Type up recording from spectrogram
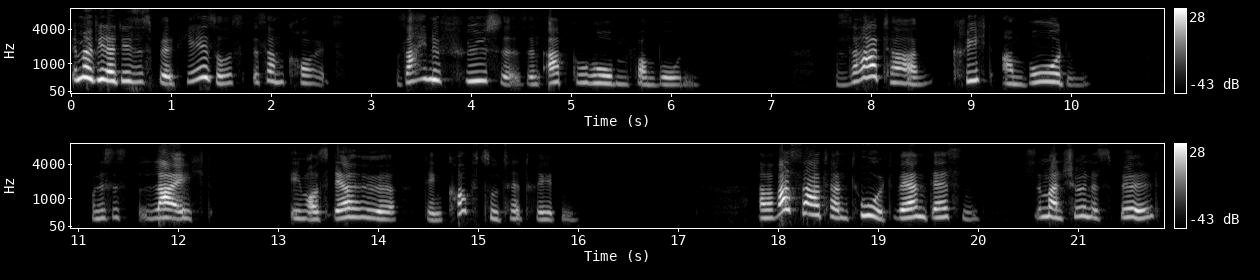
Immer wieder dieses Bild. Jesus ist am Kreuz. Seine Füße sind abgehoben vom Boden. Satan kriecht am Boden. Und es ist leicht, ihm aus der Höhe den Kopf zu zertreten. Aber was Satan tut währenddessen, ist immer ein schönes Bild.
